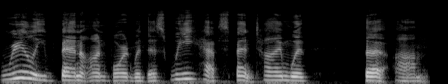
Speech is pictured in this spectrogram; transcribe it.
really been on board with this. We have spent time with the um,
